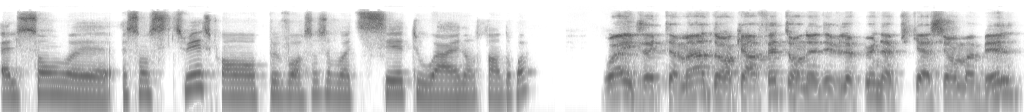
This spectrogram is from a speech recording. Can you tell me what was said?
elles sont, elles sont situées? Est-ce qu'on peut voir ça sur votre site ou à un autre endroit? Oui, exactement. Donc, en fait, on a développé une application mobile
